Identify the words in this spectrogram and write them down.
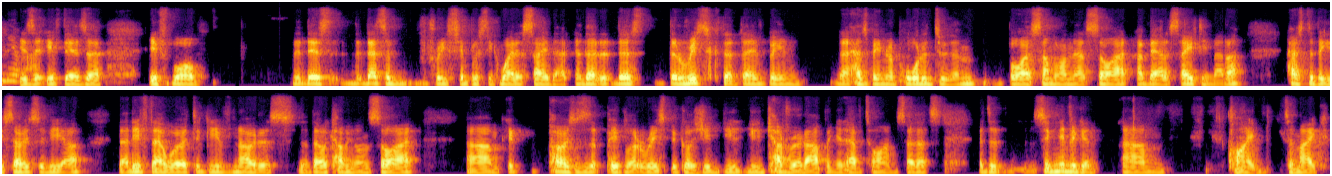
Yeah. Is that if there's a, if, well, there's that's a pretty simplistic way to say that. And that there's the risk that they've been that has been reported to them by someone on that site about a safety matter has to be so severe that if they were to give notice that they were coming on site, um, it poses that people are at risk because you'd, you'd, cover it up and you'd have time. So that's it's a significant um, claim to make,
